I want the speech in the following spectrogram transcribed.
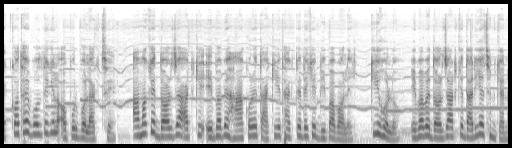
এক কথায় বলতে গেলে অপূর্ব লাগছে। আমাকে দরজা আটকে এভাবে হাঁ করে তাকিয়ে থাকতে দেখে দীপা বলে, কি হলো? এভাবে দরজা আটকে দাঁড়িয়ে আছেন কেন?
